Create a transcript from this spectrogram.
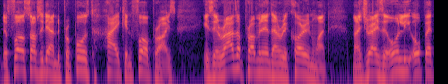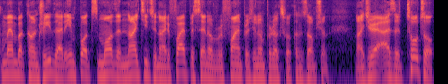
the fuel subsidy and the proposed hike in fuel price is a rather prominent and recurring one. Nigeria is the only OPEC member country that imports more than 90 to 95% of refined petroleum products for consumption. Nigeria has a total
